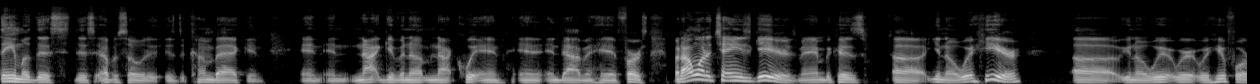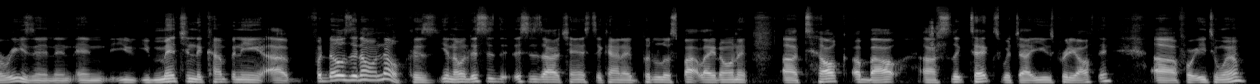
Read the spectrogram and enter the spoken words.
theme of this this episode is to come back and and and not giving up, not quitting, and, and diving head first. But I want to change gears, man, because uh, you know we're here. Uh, you know we're, we're we're here for a reason, and and you you mentioned the company. Uh, for those that don't know, because you know this is this is our chance to kind of put a little spotlight on it. Uh, talk about uh, Slick Text, which I use pretty often uh, for E2M,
